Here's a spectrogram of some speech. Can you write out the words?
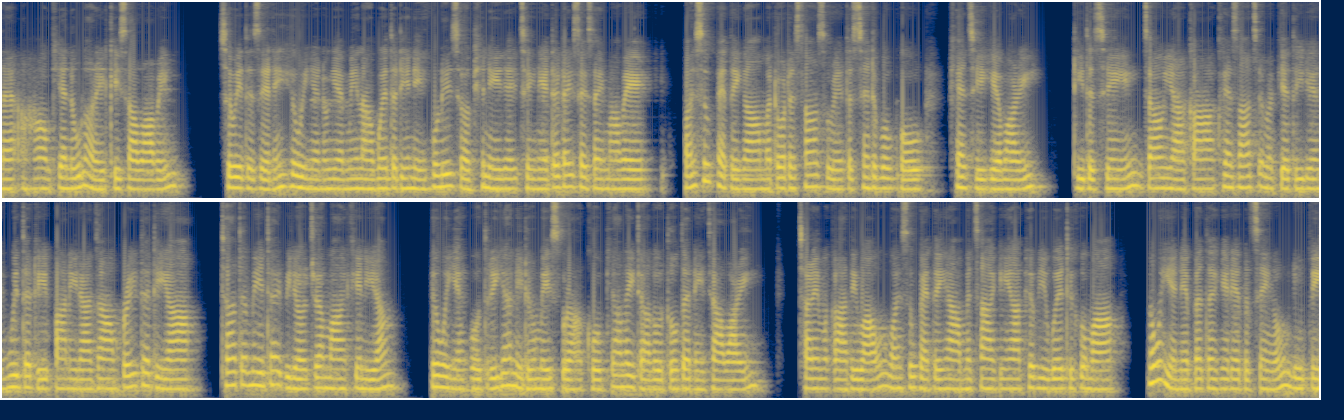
လန်အဟောင်းပြန်လို့လာတဲ့ကိစ္စပါပဲ ဆိုရတဲ့စဲနဲ့ဟိုဝင်ရန်တို့ရဲ့မင်လာပွဲသတင်းတွေကိုလေးစော်ဖြစ်နေတဲ့အချိန်နဲ့တက်တိုက်ဆိုင်ဆိုင်မှာပဲဝိုင်းစုဖက်တဲ့ကမတော်တဆဆိုတဲ့သစင်တစ်ပုဒ်ကိုဖြန့်ချီခဲ့ပါတယ်။ဒီသစင်အကြောင်းအရာကခန်းစားချက်မပြတ်သေးတဲ့ငွေသက်တွေပါနေတာကြောင့်ပရိသတ်တွေကဂျာတမင်တိုက်ပြီးတော့ကြွမ်းမာခင်းနေတာဟိုဝင်ရန်ကိုသတိရနေတော့မေးဆိုတာကိုပြလိုက်တာလို့သုံးသပ်နေကြပါတယ်။ခြားရမကသေးပါဘူးဝိုင်းစုဖက်တဲ့ကမကြခင်အဖြစ်ပြပွဲတစ်ခုမှာ နှုတ်ရည်နဲ့ပတ်သက်ခဲ့တဲ့သစင်ကိုလူသိ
